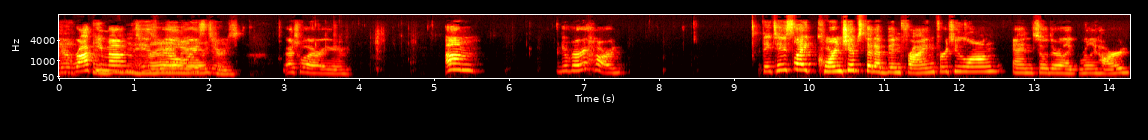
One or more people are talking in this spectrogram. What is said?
They're Rocky Mountain Israel Israeli oysters. That's what I am. Um, they're very hard. They taste like corn chips that have been frying for too long, and so they're like really hard.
